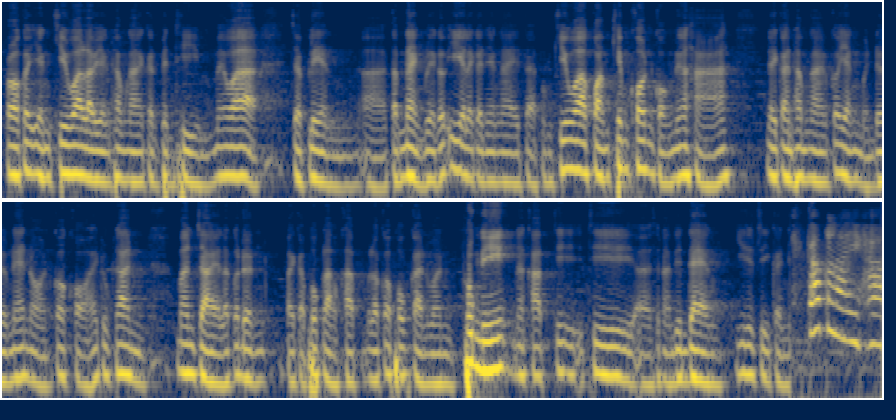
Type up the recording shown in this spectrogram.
เพราะก็ยังคิดว่าเรายังทำงานกันเป็นทีม ไม่ว่าจะเปลี่ยนอ่าตำแหน่งเปลี่ยนเก้าอี้อะไรกันยังไง แต่ผมคิดว่าความเข้มข้นของเนื้อหาในการทำงานก็ยังเหมือนเดิมแน่นอน ก็ขอให้ทุกท่านมั่นใจแล้วก็เดินไปกับพวกเราครับ แล้วก็พบกันวันพรุ่งนี้นะครับที่ที่สนามดินแดง 24 กันยายนก้าวไกลค่ะ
